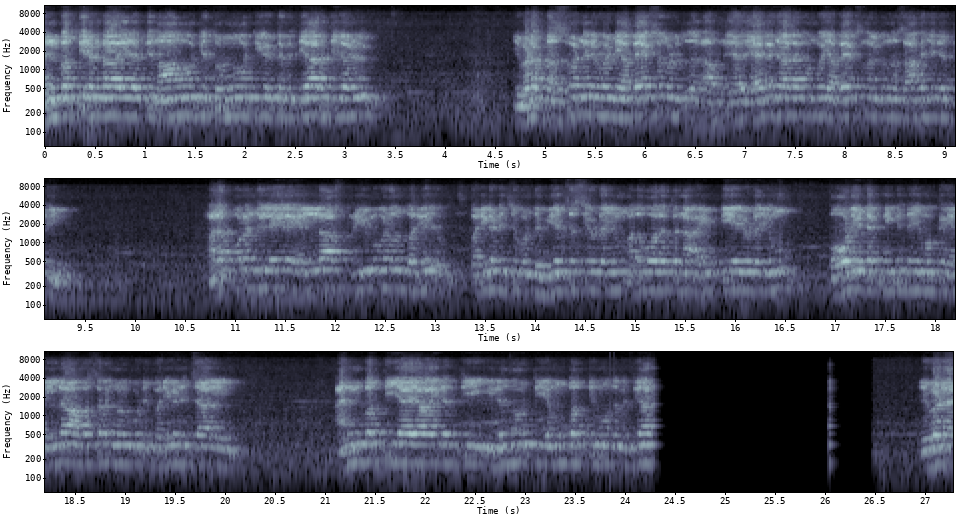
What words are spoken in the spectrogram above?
എൺപത്തിരണ്ടായിരത്തി നാനൂറ്റി തൊണ്ണൂറ്റിയെട്ട് വിദ്യാർത്ഥികൾ ഇവിടെ പ്ലസ് വണ്ണിന് വേണ്ടി അപേക്ഷ ഏകജാലകം പോയി അപേക്ഷ നൽകുന്ന സാഹചര്യത്തിൽ മലപ്പുറം ജില്ലയിലെ എല്ലാ സ്ട്രീമുകളും പരി പരിഗണിച്ചുകൊണ്ട് ബി എച്ച് എസ് സിയുടെയും അതുപോലെ തന്നെ ഐ ടി ഐയുടെയും പോളിടെക്നിക്കിന്റെയും ഒക്കെ എല്ലാ അവസരങ്ങളും കൂടി പരിഗണിച്ചാൽ അൻപത്തി ഏഴായിരത്തി ഇരുന്നൂറ്റി എൺപത്തി മൂന്ന് വിദ്യാർത്ഥി ഇവിടെ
